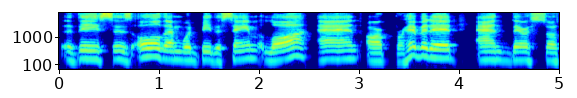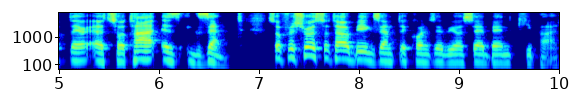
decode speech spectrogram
this is all of them would be the same law and are prohibited, and their, their uh, sota is exempt. So for sure, sota would be exempt according to Yosef ben Kippar.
